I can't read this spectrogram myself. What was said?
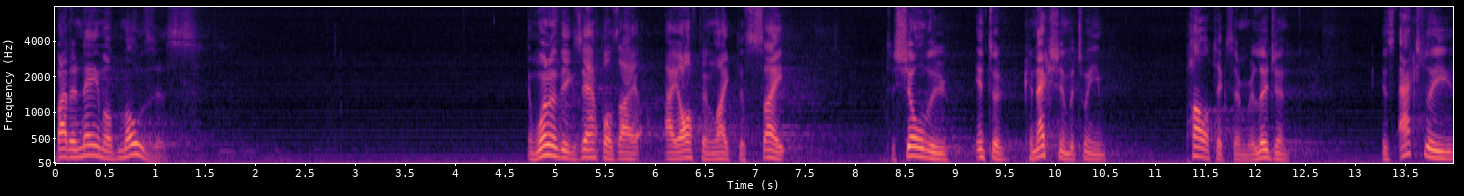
by the name of Moses. And one of the examples I, I often like to cite to show the interconnection between politics and religion is actually uh,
